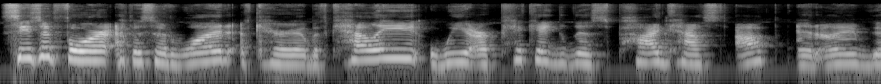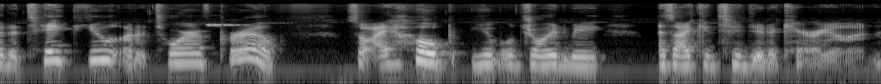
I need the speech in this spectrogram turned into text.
season four, episode one of Carry On with Kelly. We are picking this podcast up, and I'm going to take you on a tour of Peru. So I hope you will join me as I continue to carry on.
